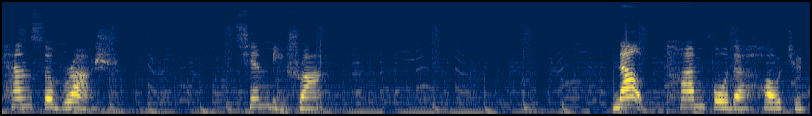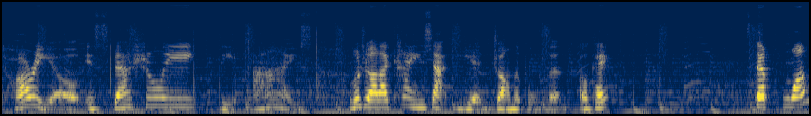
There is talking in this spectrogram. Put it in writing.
pencil brush 铅笔刷 now time for the whole tutorial, especially the eyes. 我们主要来看一下眼妆的部分，OK? Step one,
